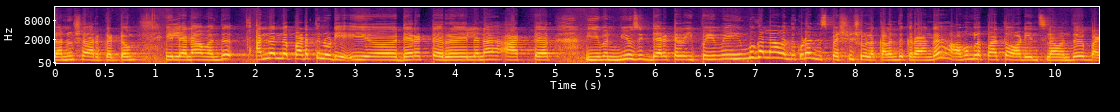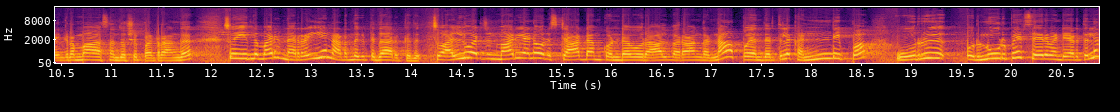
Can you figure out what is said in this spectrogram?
தனுஷா இருக்கட்டும் இல்லைன்னா வந்து அந்தந்த படத்தினுடைய டைரக்டர் இல்லைனா ஆக்டர் ஈவன் மியூசிக் டைரக்டர் இப்போ இவ இவங்கெல்லாம் வந்து கூட அந்த ஸ்பெஷல் ஷோவில் கலந்துக்கிறாங்க. அவங்கள பார்த்து ஆடியன்ஸ்லாம் வந்து பயங்கரமாக சந்தோஷப்படுறாங்க. ஸோ இந்த மாதிரி நிறைய நடந்துக்கிட்டு தான் இருக்குது. ஸோ அல்லு அர்ஜுன் மாதிரியான ஒரு ஸ்டார்டாம் கொண்ட ஒரு ஆள் வராங்கன்னா அப்போ அந்த இடத்துல கண்டிப்பாக ஒரு ஒரு நூறு பேர் சேர வேண்டிய இடத்துல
